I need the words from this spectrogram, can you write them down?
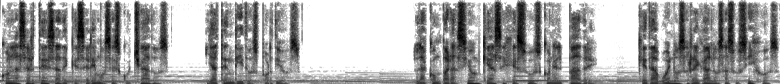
con la certeza de que seremos escuchados y atendidos por Dios. La comparación que hace Jesús con el Padre, que da buenos regalos a sus hijos,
